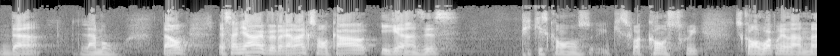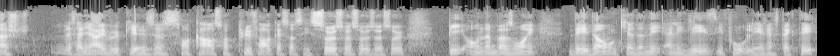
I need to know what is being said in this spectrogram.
dans l'amour. Donc, le Seigneur veut vraiment que son corps y grandisse, puis qu'il soit construit. Ce qu'on voit présentement, le Seigneur veut que son corps soit plus fort que ça, c'est sûr, c'est sûr, c'est sûr. Puis on a besoin des dons qu'il a donnés à l'Église, il faut les respecter.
